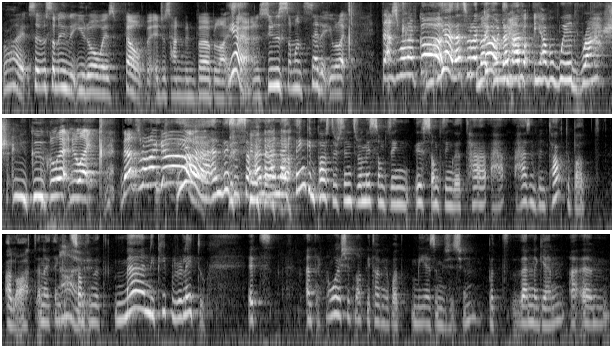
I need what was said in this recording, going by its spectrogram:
Right. So it was something that you'd always felt, but it just hadn't been verbalized Yeah. yet. And as soon as someone said it, you were like, "That's what I've got." Yeah, that's what I've like got, when you have a, you have a weird rash and you Google it and you're like, "That's what I got." Yeah, and this is so, and, and I think imposter syndrome is something is something that ha, ha, hasn't been talked about a lot, and I think No. it's something that many people relate to. It's and I know I should not be talking about me as a musician, but then again, I, um,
